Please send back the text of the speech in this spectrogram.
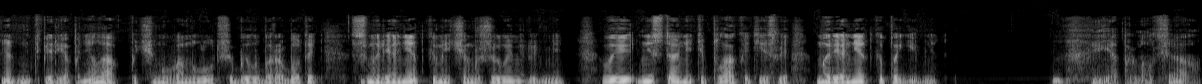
Нет, ну теперь я поняла, почему вам лучше было бы работать с марионетками, чем с живыми людьми. Вы не станете плакать, если марионетка погибнет. Я промолчал.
